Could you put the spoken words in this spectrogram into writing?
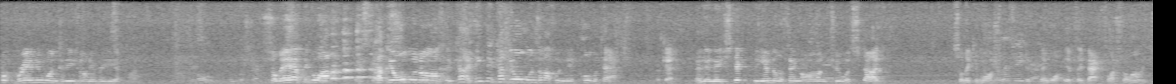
put brand new ones of these on every year. So they have to go out, cut the old one off, they cut, I think they cut the old ones off when they pull the taps. Okay. And then they stick the end of the thing onto a stud so they can wash it if they, if they back flush the lines.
